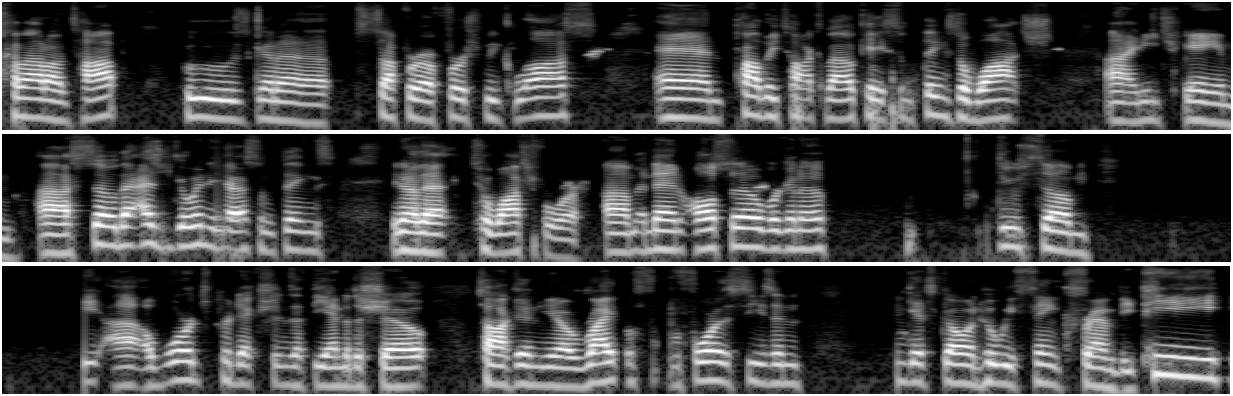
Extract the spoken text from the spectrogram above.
to come out on top, who's to suffer a first week loss, and probably talk about, okay, some things to watch uh, in each game. Uh, so that as you go in, you have some things, you know, that to watch for. Um, and then also, we're to do some uh, awards predictions at the end of the show, talking, you know, right before the season gets going, who we think for MVP,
